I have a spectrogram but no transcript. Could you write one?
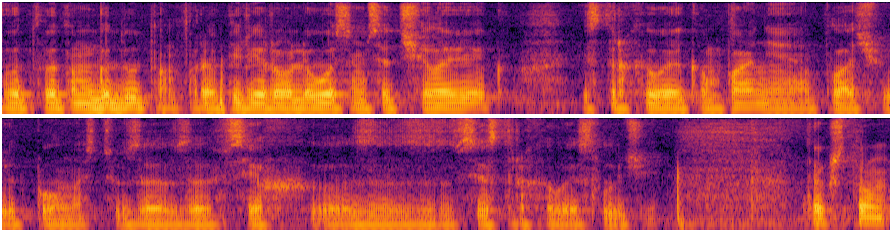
вот в этом году там прооперировали 80 человек, и страховые компании оплачивают полностью за, за, всех, за, за все страховые случаи. Так что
